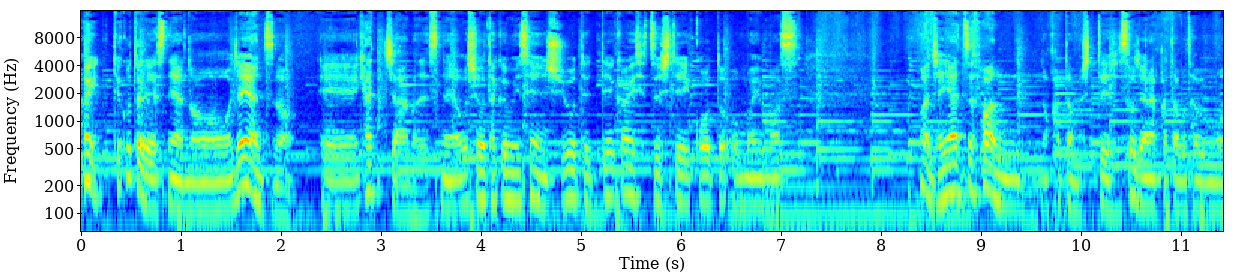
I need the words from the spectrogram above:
はいということでですねあのジャイアンツのえーキャッチャーのですね大城卓三選手を徹底解説していこうと思います。まあ、ジャイアンツファンの方も知ってるしそうじゃない方も多分もう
